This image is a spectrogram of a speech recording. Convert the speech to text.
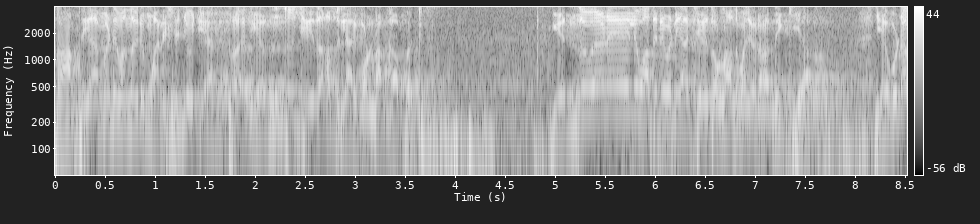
പ്രാർത്ഥിക്കാൻ വേണ്ടി വന്ന ഒരു മനുഷ്യൻ ചോദിച്ചു എത്ര എന്ത് ചെയ്താൽ അത് ലൈവ് ഉണ്ടാക്കാൻ പറ്റും? എന്ത് വേണേലും അതിനു വേണ്ടി ഞാൻ ചെയ്തോളാം എന്ന് പറഞ്ഞ ഒരാൾ എവിടെ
